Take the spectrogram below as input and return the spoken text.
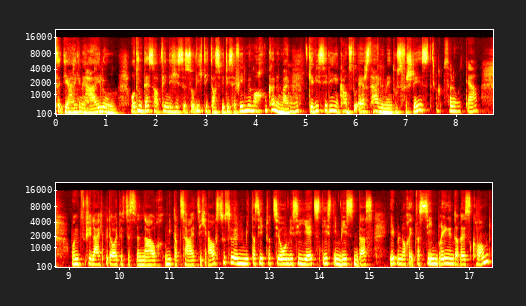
äh, die eigene Heilung. Oder und deshalb finde ich, ist es so wichtig, dass wir diese Filme machen können, weil mhm. gewisse Dinge kannst du erst heilen, wenn du es verstehst. Absolut, ja. Und vielleicht bedeutet es dann auch mit der Zeit, sich auszusöhnen mit der Situation, wie sie jetzt ist, im Wissen, dass eben noch etwas Sinnbringenderes kommt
